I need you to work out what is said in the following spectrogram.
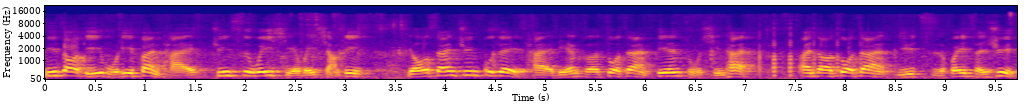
依照敌武力犯台、军事威胁为想定，由三军部队采联合作战编组形态，按照作战与指挥程序。”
